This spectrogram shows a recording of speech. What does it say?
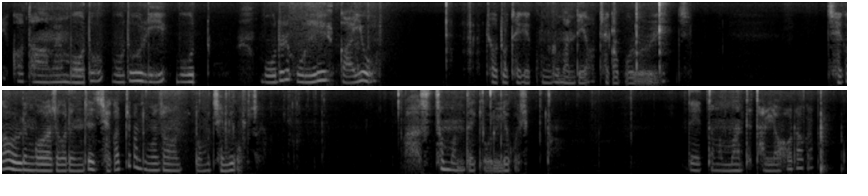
이거 다음에 뭐도, 못 올리, 뭐, 뭐를 올릴까요? 저도 되게 궁금한데요. 제가 뭘 올릴지. 제가 올린 거라서 그랬는데 제가 찍은 동영상은 너무 재미가 없어요. 아, 수천 만들기 올리고 싶다. 근데 일단 엄마한테 달려 허락을 받고.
